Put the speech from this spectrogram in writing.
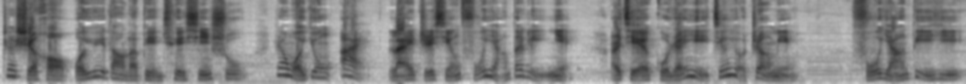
这时候，我遇到了扁鹊新书。让我用爱来执行扶阳的理念，而且古人已经有证明，扶阳第一，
